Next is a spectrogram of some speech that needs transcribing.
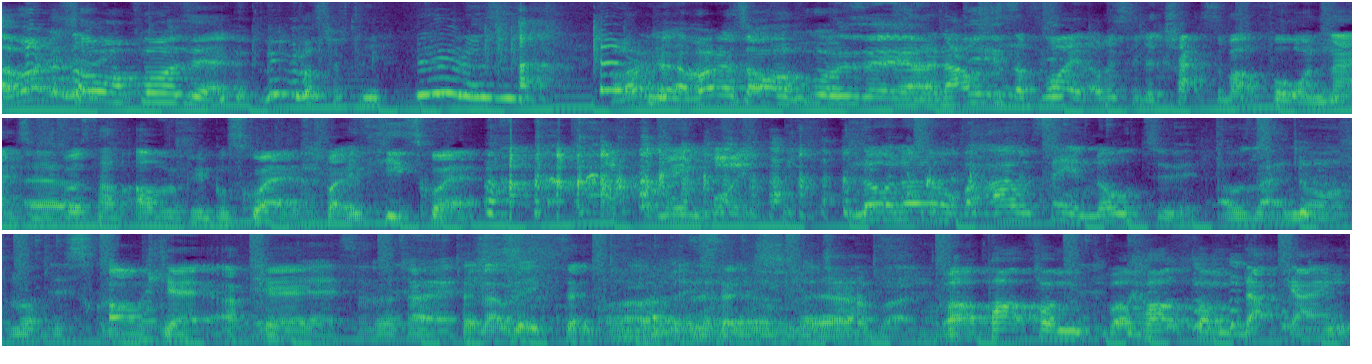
I wonder someone pause it. Maybe not 50. I wonder, I wonder someone pause it. And that wasn't the point. Obviously, the track's about 419, so you're supposed to have other people squares, but it's he square. That's the main point. no, no, no. But I was saying no to it. I was like, no, not this one. Okay, okay. Yeah, so don't try. it. That makes sense. That makes sense. Yeah. But apart from, but apart from that gang,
